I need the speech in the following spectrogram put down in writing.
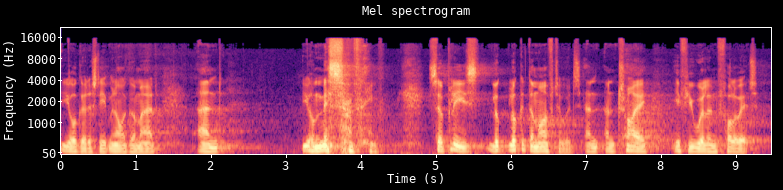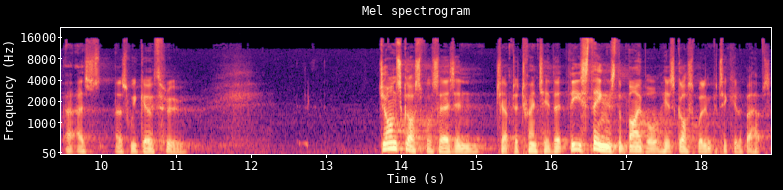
you'll go to sleep and I'll go mad, and you'll miss something. So please look, look at them afterwards and, and try, if you will, and follow it uh, as, as we go through. John's Gospel says in chapter 20 that these things, the Bible, his Gospel in particular perhaps,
